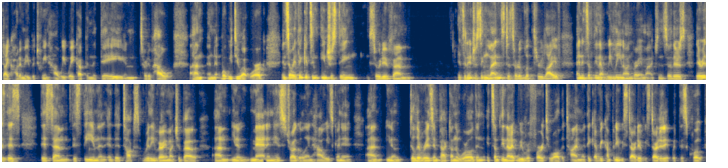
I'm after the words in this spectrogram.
dichotomy between how we wake up in the day and sort of how um, and what we do at work. And so I think it's an interesting sort of um, it's an interesting lens to sort of look through life and it's something that we lean on very much. And so there's there is this this um this theme that, that talks really very much about um, you know man and his struggle and how he's going to um, you know deliver his impact on the world. And it's something that we refer to all the time. I think every company we started we started it with this quote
